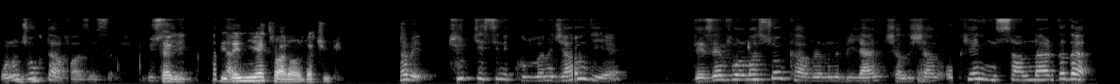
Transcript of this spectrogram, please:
Onun çok daha fazlası. Tabii. Üstelik Bir zaten de niyet var orada çünkü. tabii Türkçesini kullanacağım diye dezenformasyon kavramını bilen, çalışan, okuyan insanlarda da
